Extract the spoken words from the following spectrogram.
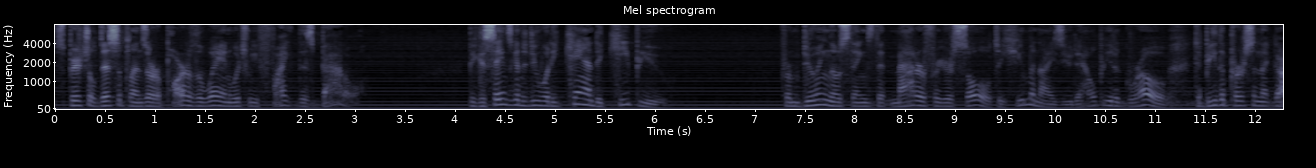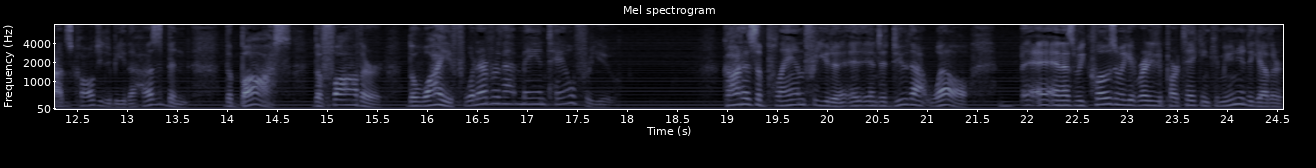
spiritual disciplines are a part of the way in which we fight this battle. Because Satan's going to do what he can to keep you from doing those things that matter for your soul, to humanize you, to help you to grow, to be the person that God's called you to be the husband, the boss, the father, the wife, whatever that may entail for you. God has a plan for you to and to do that well. And as we close and we get ready to partake in communion together,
